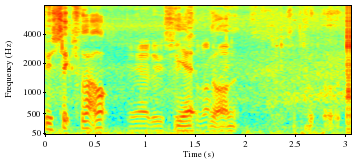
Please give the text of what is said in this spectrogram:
Two six for that lot? Yeah, do six yeah, for that. got mate. on. Let's have a quick look.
